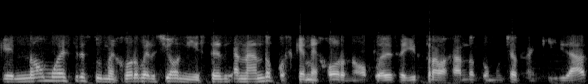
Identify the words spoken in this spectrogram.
que no muestres tu mejor versión y estés ganando, pues qué mejor, ¿no? Puedes seguir trabajando con mucha tranquilidad.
